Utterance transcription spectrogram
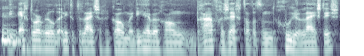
Mm. die echt door wilden en niet op de lijst zijn gekomen. En die hebben gewoon braaf gezegd dat het een goede lijst is.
